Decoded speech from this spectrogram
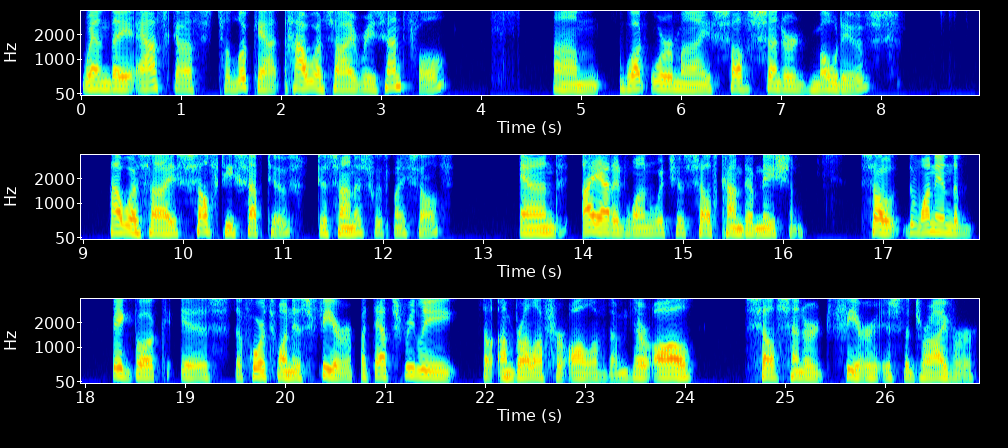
when they ask us to look at how was I resentful um, what were my self centered motives? How was I self deceptive, dishonest with myself? And I added one, which is self condemnation. So the one in the big book is the fourth one is fear, but that's really the umbrella for all of them. They're all self centered fear is the driver.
